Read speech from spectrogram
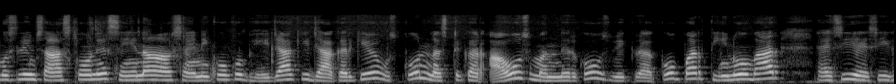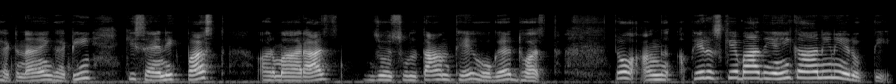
मुस्लिम शासकों ने सेना और सैनिकों को भेजा कि जाकर के उसको नष्ट कर आओ, उस मंदिर को, उस विग्रह को। पर तीनों बार ऐसी ऐसी घटनाएँ घटी कि सैनिक पस्त और महाराज जो सुल्तान थे हो गए ध्वस्त। तो अंग, फिर उसके बाद यही कहानी नहीं रुकती।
